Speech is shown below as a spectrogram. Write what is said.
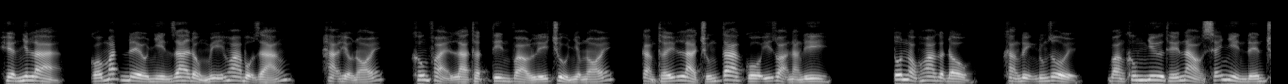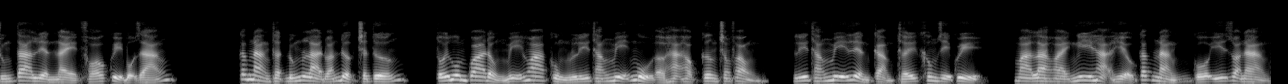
Hiển nhiên là, có mắt đều nhìn ra đồng Mỹ Hoa bộ dáng, Hạ Hiểu nói, không phải là thật tin vào Lý chủ nhiệm nói, cảm thấy là chúng ta cố ý dọa nàng đi. Tôn Ngọc Hoa gật đầu, khẳng định đúng rồi, bằng không như thế nào sẽ nhìn đến chúng ta liền này phó quỷ bộ dáng. Các nàng thật đúng là đoán được chân tướng, tối hôm qua Đồng Mỹ Hoa cùng Lý Thắng Mỹ ngủ ở hạ học cương trong phòng, Lý Thắng Mỹ liền cảm thấy không gì quỷ, mà là hoài nghi hạ hiểu các nàng cố ý dọa nàng.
